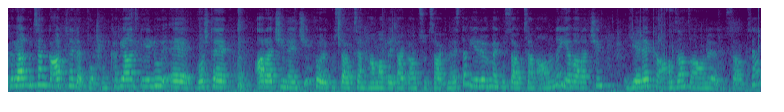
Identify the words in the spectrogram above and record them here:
քվեարկության կարգն է փոխվում քվեարկելու է ոչ թե առաջին էջին, որը կուսակցության համապետական ցուցակն է, այստեղ երևում է կուսակցության անունը եւ առաջին 3 անձանց անունները կուսակցության,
